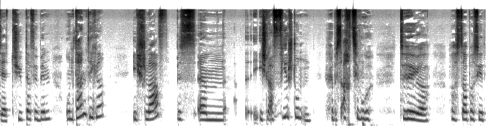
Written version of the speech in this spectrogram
der Typ dafür bin. Und dann, Digga, ich schlaf bis, ähm, ich schlaf vier Stunden. Bis 18 Uhr. Digga, was da passiert?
